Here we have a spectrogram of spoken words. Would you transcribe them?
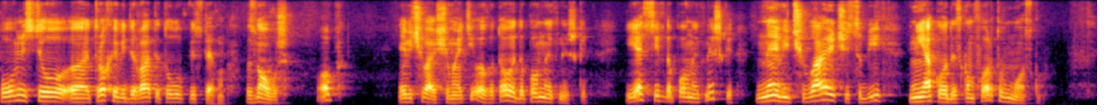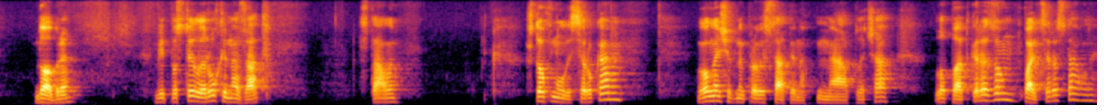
повністю е, трохи відірвати тулуб від стегон. Знову ж, оп, я відчуваю, що моє тіло готове до повної книжки. Я сів до повної книжки, не відчуваючи собі ніякого дискомфорту в мозку. Добре. Відпустили руки назад. Стали. Штовхнулися руками. Головне, щоб не провисати на, на плечах. Лопатки разом, пальці розставили.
